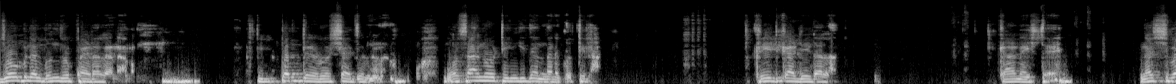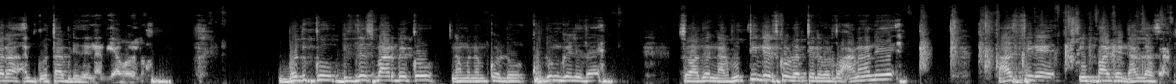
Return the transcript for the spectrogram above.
ಜೋಬ್ನಲ್ಲಿ ಒಂದು ರೂಪಾಯಿ ಇಡಲ್ಲ ನಾನು. ಇಪ್ಪತ್ತೆರಡು ವರ್ಷ ಆಯ್ತು. ನಾನು ಹೊಸ ನೋಟ್ ಹಿಂಗಿದೆ ಅಂತ ನನಗೆ ಗೊತ್ತಿಲ್ಲ. ಕ್ರೆಡಿಟ್ ಕಾರ್ಡ್ ಇಡಲ್ಲ. ಕಾರಣ ಇಷ್ಟೇ. ನಶ್ವರ ಅಂತ ಗೊತ್ತಾಗ್ಬಿಟ್ಟಿದೆ ನನ್ಗೆ ಯಾವಾಗಲೂ. ಬದುಕು ಬಿಸ್ನೆಸ್ ಮಾಡಬೇಕು, ನಮ್ಮ ನಂಬ್ಕೊಂಡು ಕುಟುಂಬಗಳಿದೆ. ಸೊ ಅದನ್ನ ವೃತ್ತಿ ನಡೆಸ್ಕೊಂಡು ಹೋಗ್ತೇನೆ ಹೊರತು ಹಣನೇ, ಆಸ್ತಿನೇ ಇಂಪಾರ್ಟೆಂಟ್ ಅಲ್ಲ ಸರ್.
